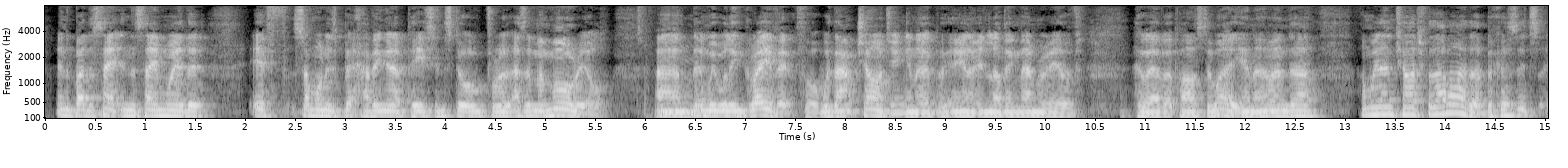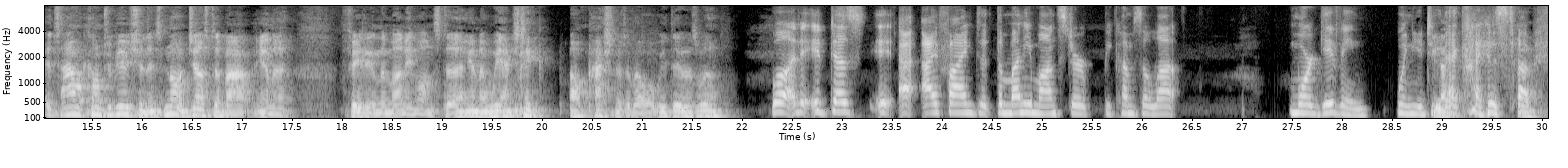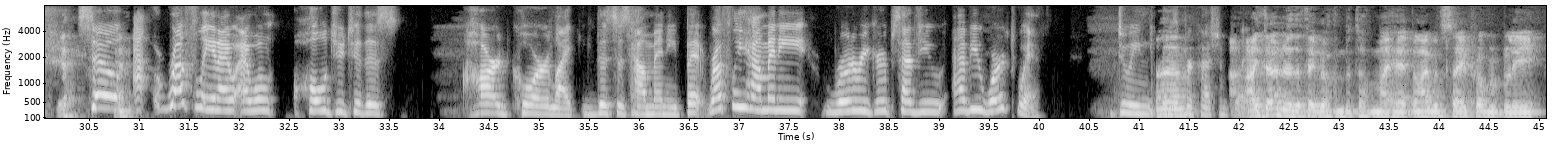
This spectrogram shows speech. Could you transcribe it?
And by the same, in the same way that if someone is having a piece installed for as a memorial, um, mm. then we will engrave it for without charging, you know, you know, in loving memory of whoever passed away, you know, and, uh, and we don't charge for that either because it's it's our contribution. It's not just about you know feeding the money monster. You know, we actually are passionate about what we do as well. Well, and it does. It, I find that the money monster becomes a lot more giving when you do yeah. that kind of stuff. Yeah. So, uh, roughly, and I, I won't hold you to this hardcore like this is how many, but roughly how many Rotary groups have you have you worked with? doing these um, percussion plays? I don't know the figure off the top of my head, but I would say probably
